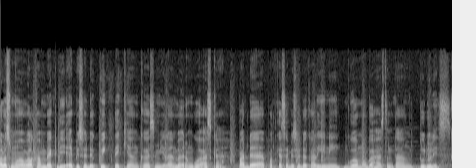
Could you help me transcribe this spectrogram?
Halo semua, welcome back di episode Quick Take yang ke-9 bareng gua Aska. Pada podcast episode kali ini, gua mau bahas tentang to-do list.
